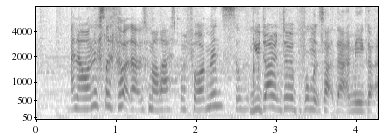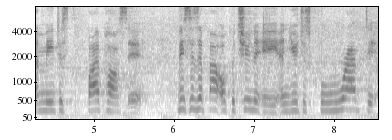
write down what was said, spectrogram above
and I honestly thought that was my last performance. So You don't do a performance like that, and me, and me just bypass it. This is about opportunity, and you just grabbed it.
